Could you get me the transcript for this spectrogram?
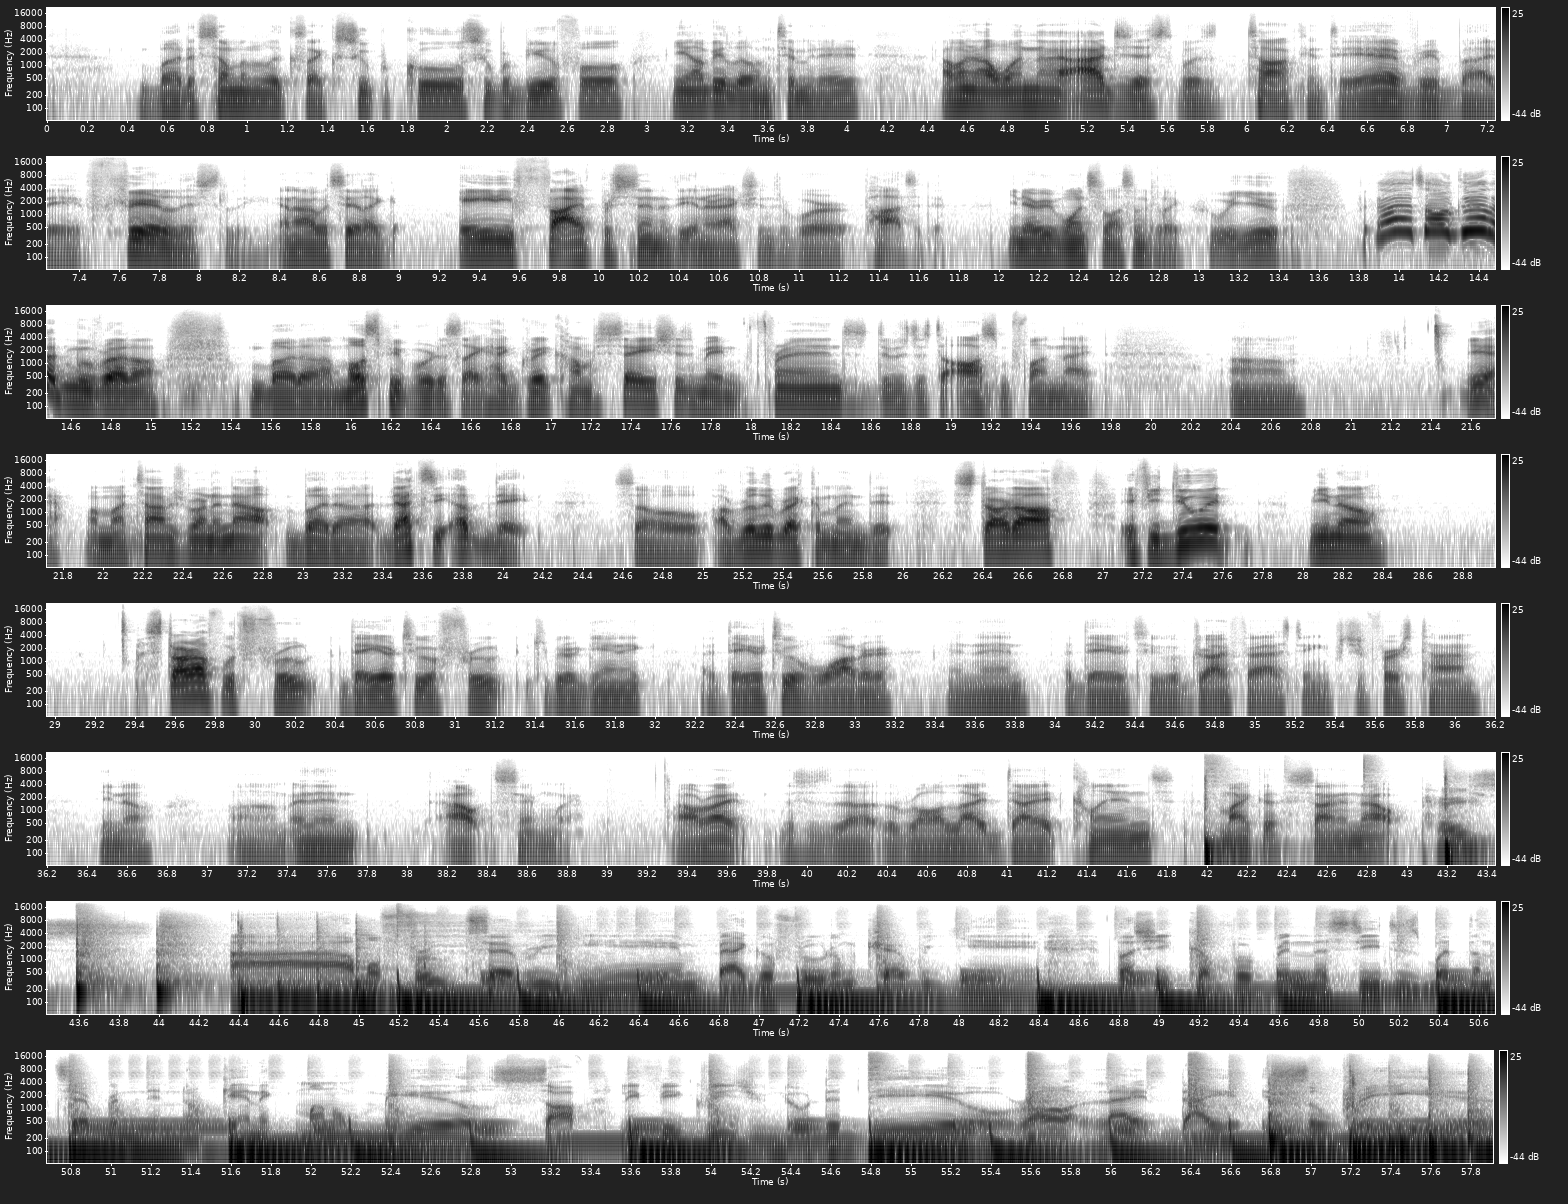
but if someone looks like super cool, super beautiful, you know, I'll be a little intimidated. I went out one night, I just was talking to everybody fearlessly. And I would say like 85% of the interactions were positive you know, every once in a while, somebody's like, "Who are you?" Like, oh, it's all good. I'd move right on. But uh, most people were just like had great conversations, made friends. It was just an awesome, fun night. Um, yeah, my time's running out, but uh, that's the update. So I really recommend it. Start off if you do it, you know, start off with fruit, a day or two of fruit, keep it organic, a day or two of water, and then a day or two of dry fasting if it's your first time, you know, um, and then out the same way. All right, this is the, the Raw Light Diet Cleanse. Micah signing out. Peace. Ah, I'm a fruitarian, bag of fruit I'm carrying. Fleshy covering the seeds but I'm tearing in organic mono meals. Soft leafy greens, you know the deal. Raw light diet is so real.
